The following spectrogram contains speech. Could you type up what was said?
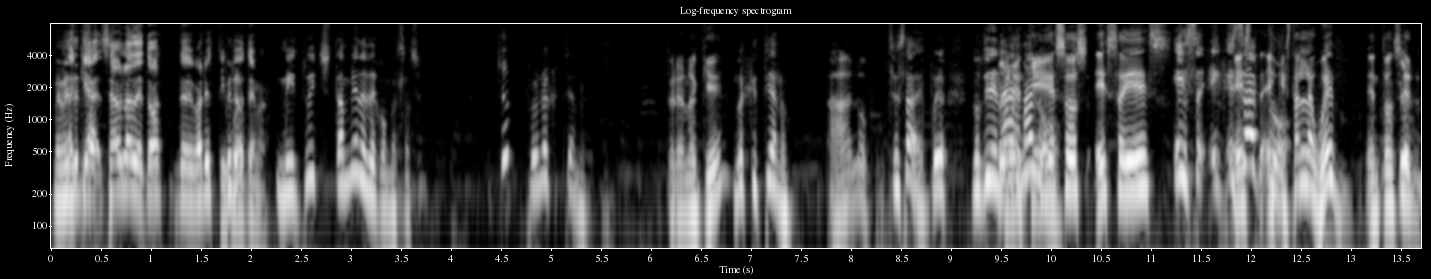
me meto Es que se habla de, todas- de varios tipos Pero de temas. Mi Twitch también es de conversación. Sí, pero no es cristiano. ¿Pero no qué? No es cristiano. Ah, no. po. Se sabe, pero no tiene Pero nada de es malo. que esos, esa es. E- es- exacto. Es, que está en la web. Entonces, Sí.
